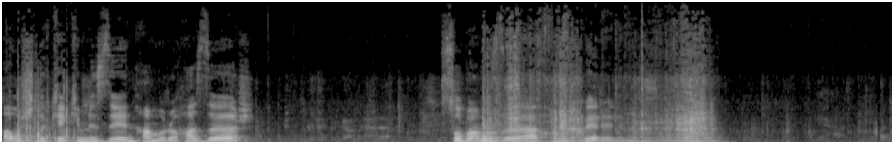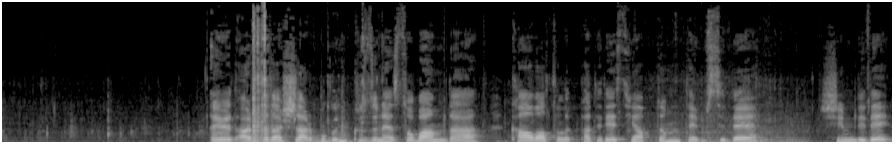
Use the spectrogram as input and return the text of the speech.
havuçlu kekimizin hamuru hazır. Sobamıza verelim. Evet arkadaşlar, bugün kuzine sobamda kahvaltılık patates yaptım tepside. Şimdi de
